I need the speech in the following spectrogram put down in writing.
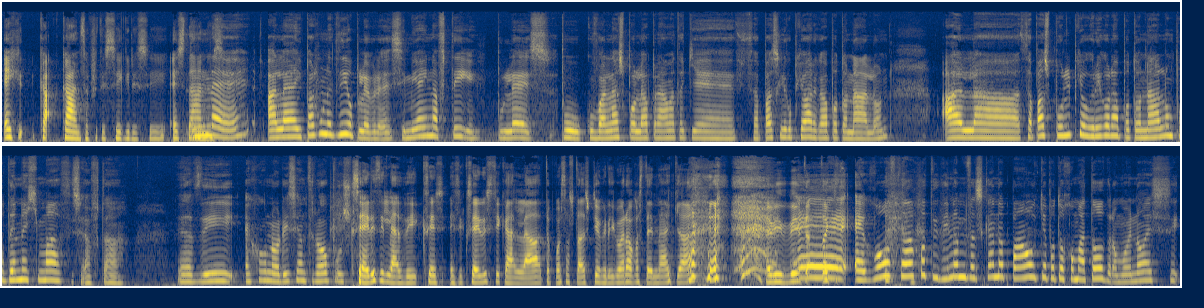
Έχει, κα, κάνεις αυτή τη σύγκριση, αισθάνεσαι; Ναι, αλλά υπάρχουν δύο πλευρές. Η μία είναι αυτή που λες, που κουβαλάς πολλά πράγματα και θα πας λίγο πιο αργά από τον άλλον, αλλά θα πας πολύ πιο γρήγορα από τον άλλον που δεν έχει μάθει σε αυτά. Δηλαδή, έχω γνωρίσει ανθρώπους... Ξέρεις δηλαδή, ξέρεις, εσύ ξέρεις και καλά το πώς θα φτάσεις πιο γρήγορα από στενάκια. Επειδή το- το έχεις- Ε, εγώ θα έχω τη δύναμη βασικά να πάω και από το χωματόδρομο, ενώ εσύ,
